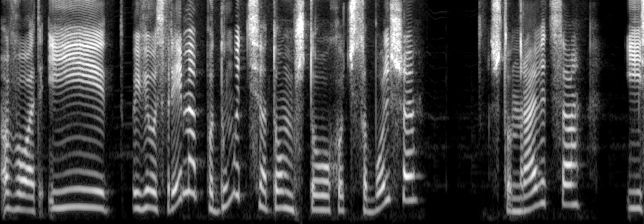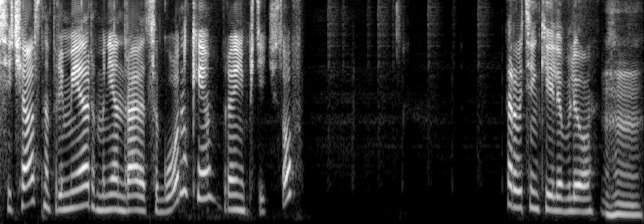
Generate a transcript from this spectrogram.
Вот. И появилось время подумать о том, что хочется больше, что нравится. И сейчас, например, мне нравятся гонки в районе 5 часов коротенькие люблю. Угу.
